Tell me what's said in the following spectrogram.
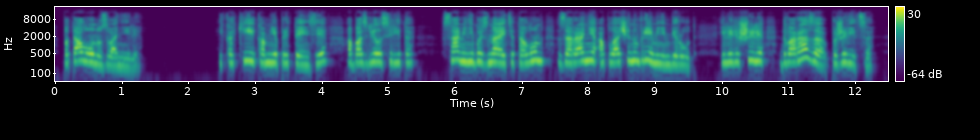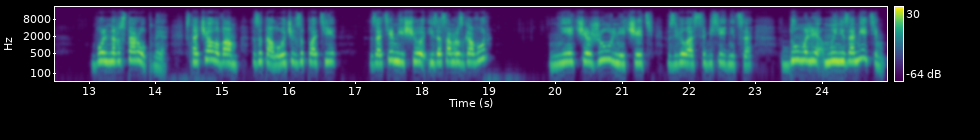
— «по талону звонили». «И какие ко мне претензии?» — обозлилась Рита. Сами, небось, знаете, талон заранее оплаченным временем берут. Или решили два раза поживиться? Больно расторопные. Сначала вам за талончик заплати, затем еще и за сам разговор? «Нече жульничать!» — взвелась собеседница. «Думали, мы не заметим?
